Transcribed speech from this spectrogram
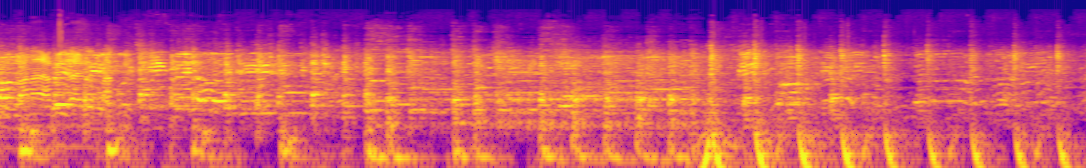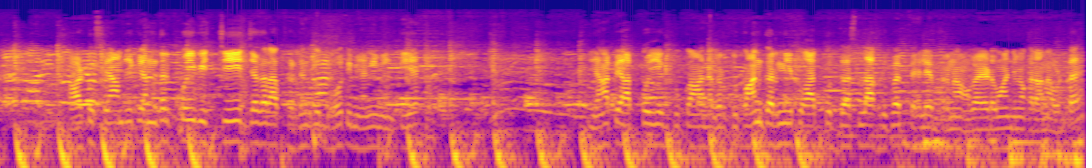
जाना आगे जाएगा भी चीज़ अगर आप खरीदेंगे तो बहुत ही महँगी मिलती है। यहाँ पे आपको एक दुकान, अगर दुकान करनी है तो आपको दस लाख रुपए पहले भरना होगा, एडवांस जमा कराना पड़ता है।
